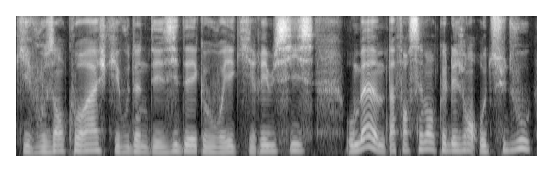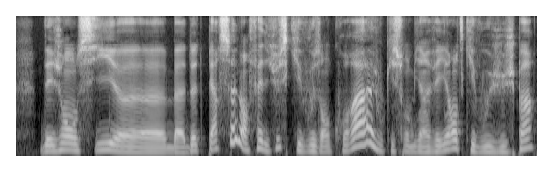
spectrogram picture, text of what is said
qui vous encouragent, qui vous donnent des idées, que vous voyez qui réussissent, ou même pas forcément que des gens au-dessus de vous, des gens aussi euh, bah, d'autres personnes en fait, juste qui vous encouragent ou qui sont bienveillantes, qui vous jugent pas,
